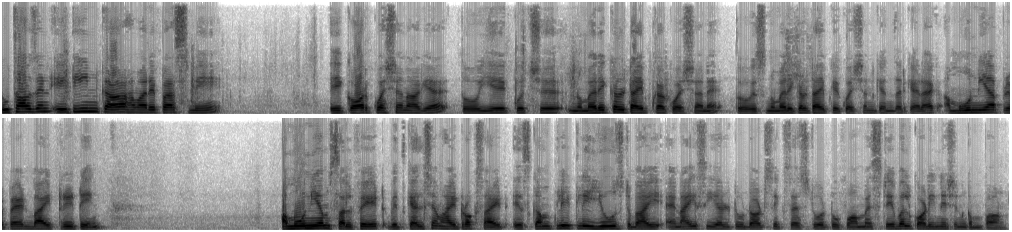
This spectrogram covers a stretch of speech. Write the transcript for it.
2018 का हमारे पास में एक और क्वेश्चन आ गया है। तो ये कुछ न्यूमेरिकल टाइप का क्वेश्चन है। तो इस न्यूमेरिकल टाइप के क्वेश्चन के अंदर कह रहा है ammonia prepared by treating ammonium sulfate with calcium hydroxide is completely used by NiCl2.6H2O to form a stable coordination compound.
